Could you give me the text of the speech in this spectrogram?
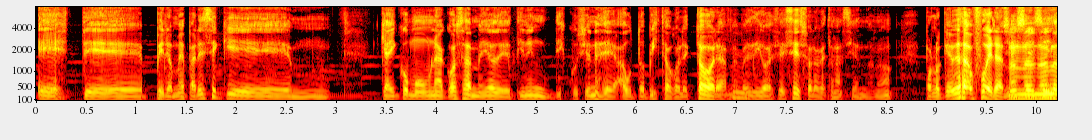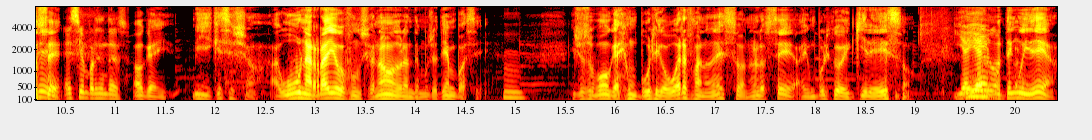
Este, pero me parece que, mm, que hay como una cosa medio de, tienen discusiones de autopista o colectora, me Mm. parece, digo, es, es eso lo que están haciendo, ¿no? Por lo que veo de afuera, Sí, no, sí, no, no sí, lo sí, sé. Es 100% eso. Ok, y qué sé yo, hubo una radio que funcionó durante mucho tiempo así. Mm. Y yo supongo que hay un público huérfano de eso, no lo sé, hay un público que quiere eso. Y hay Y algo... No tengo idea.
